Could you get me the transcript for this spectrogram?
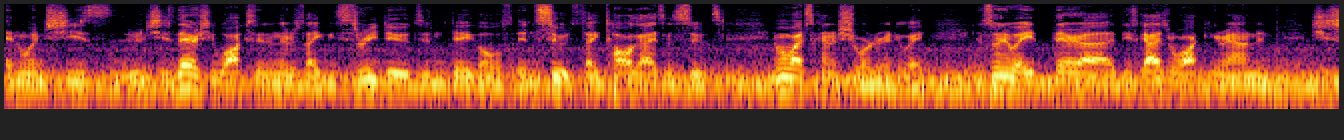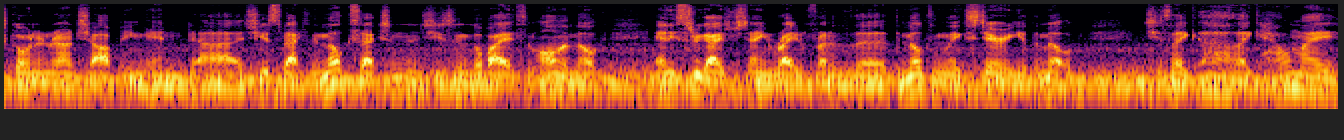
and when she's when she's there, she walks in and there's like these three dudes in big old in suits, like tall guys in suits. And my wife's kind of shorter anyway. And so anyway, they're uh, these guys are walking around and she's going around shopping and uh, she gets back to the milk section and she's gonna go buy some almond milk. And these three guys are standing right in front of the the milk thing, like staring at the milk. And she's like, oh, like how am I?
